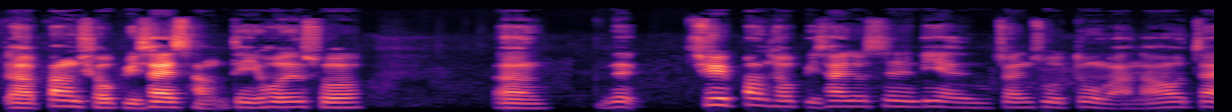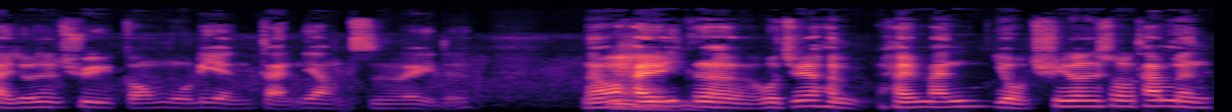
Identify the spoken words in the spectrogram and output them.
呃，棒球比赛场地，或者说，嗯，那去棒球比赛就是练专注度嘛，然后再就是去公墓练胆量之类的。然后还有一个我觉得很还蛮有趣，就是说他们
